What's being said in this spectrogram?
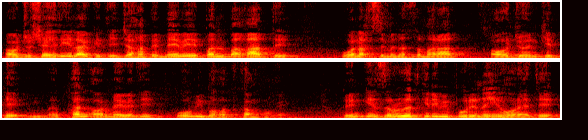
اور جو شہری علاقے تھے جہاں پہ میوے پل باغات تھے وہ نقص میں نستمارات اور جو ان کے پھل اور میوے تھے، وہ بھی بہت کم ہو گئے۔ تو ان کی ضرورت کے لیے بھی پورے نہیں ہو رہے تھے۔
